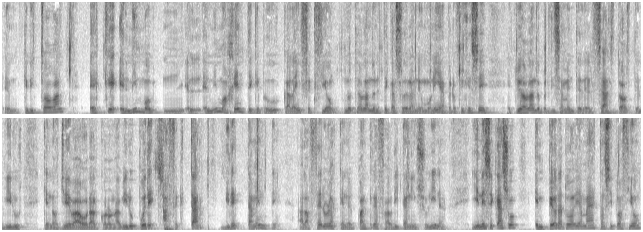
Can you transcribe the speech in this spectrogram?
eh, Cristóbal, es que el mismo, mm, el, mismo, agente que produzca la infección, no estoy hablando en este caso de la neumonía, pero fíjese, estoy hablando precisamente del SARS-2, del virus que nos lleva ahora al coronavirus, puede afectar directamente a las células que en el páncreas fabrican insulina. Y en ese caso empeora todavía más esta situación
